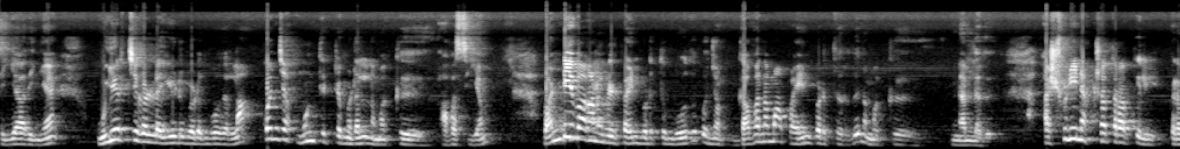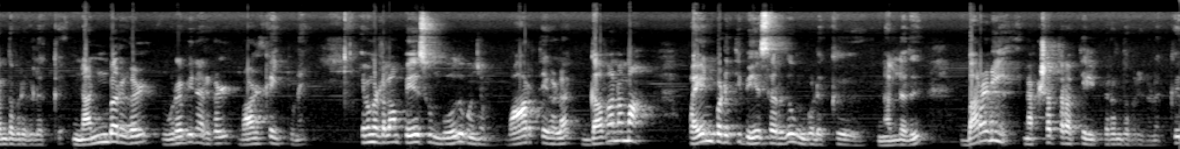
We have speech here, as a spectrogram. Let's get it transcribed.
செய்யாதீங்க. முயற்சிகளில் ஈடுபடும் போதெல்லாம் கொஞ்சம் முன் திட்டமிடல் நமக்கு அவசியம். வண்டி வாகனங்கள் பயன்படுத்தும் போது கொஞ்சம் கவனமாக பயன்படுத்துறது நமக்கு நல்லது. அஸ்வினி நட்சத்திரத்தில் பிறந்தவர்களுக்கு நண்பர்கள் உறவினர்கள் வாழ்க்கை துணை இவங்கள்ட்டலாம் பேசும்போது கொஞ்சம் வார்த்தைகளை கவனமாக பயன்படுத்தி பேசுறது உங்களுக்கு நல்லது. பரணி நட்சத்திரத்தில் பிறந்தவர்களுக்கு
